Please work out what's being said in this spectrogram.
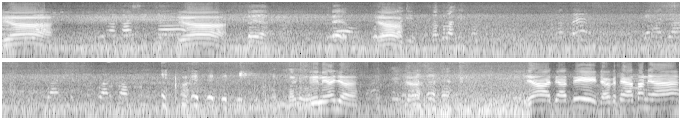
ya kasih, Kak. ya Udah ya? Udah ya? Ya. Satu lagi. Satu lagi. Yang ada buat kecil buat kopi. ini aja ya ya hati-hati jaga kesehatan ya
